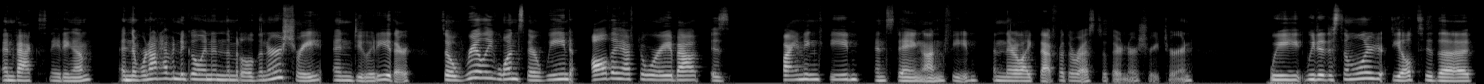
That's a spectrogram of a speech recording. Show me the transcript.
and vaccinating them. And then we're not having to go in in the middle of the nursery and do it either. So really, once they're weaned, all they have to worry about is finding feed and staying on feed. And they're like that for the rest of their nursery turn. We we did a similar deal to the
